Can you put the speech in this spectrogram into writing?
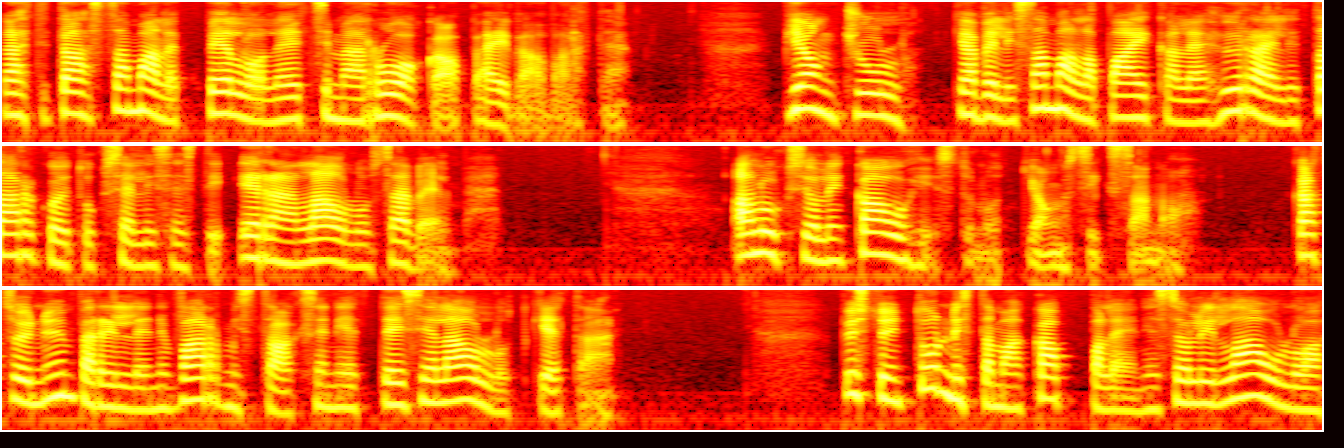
lähti taas samalle pellolle etsimään ruokaa päivää varten. Byung Jul käveli samalla paikalla ja hyräili tarkoituksellisesti erään laulun sävelmään. Aluksi olin kauhistunut, Jong Sik sanoi. Katsoin ympärilleni varmistaakseni, ettei siellä ollut ketään. Pystyin tunnistamaan kappaleen ja se oli laulua,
